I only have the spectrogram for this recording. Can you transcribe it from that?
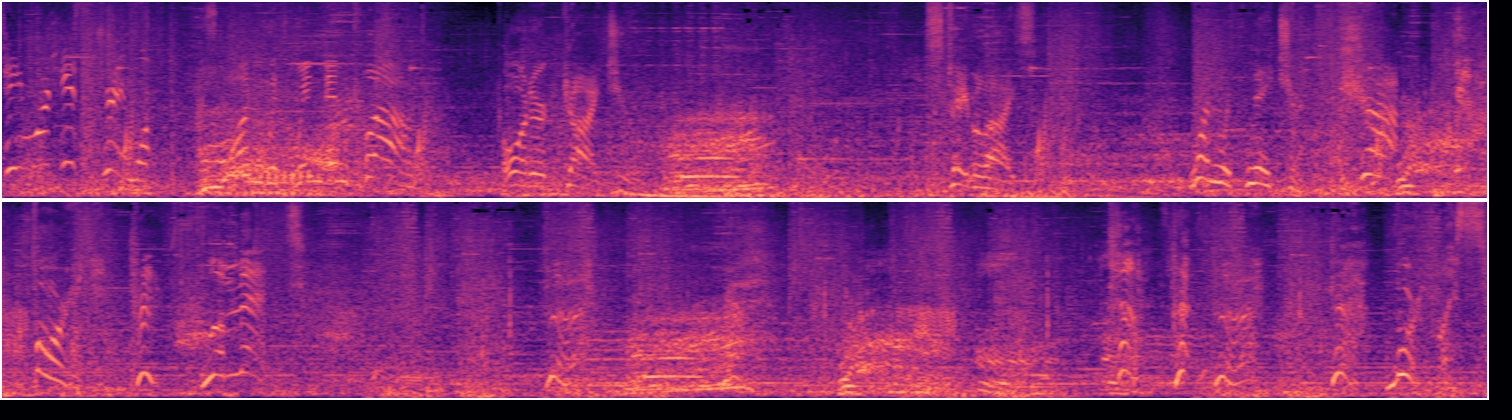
Teamwork is dream one. As one with wind and cloud. Order guide you. Stabilize. One with nature. Hm. For it. Hm. Lament. Worthless.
